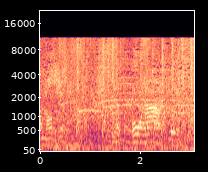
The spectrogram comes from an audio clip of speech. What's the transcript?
I'm okay. Oh nah.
